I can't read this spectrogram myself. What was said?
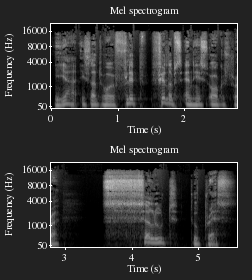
ja, is dat horen Flip Phillips en his orchestra... Salute to Press.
